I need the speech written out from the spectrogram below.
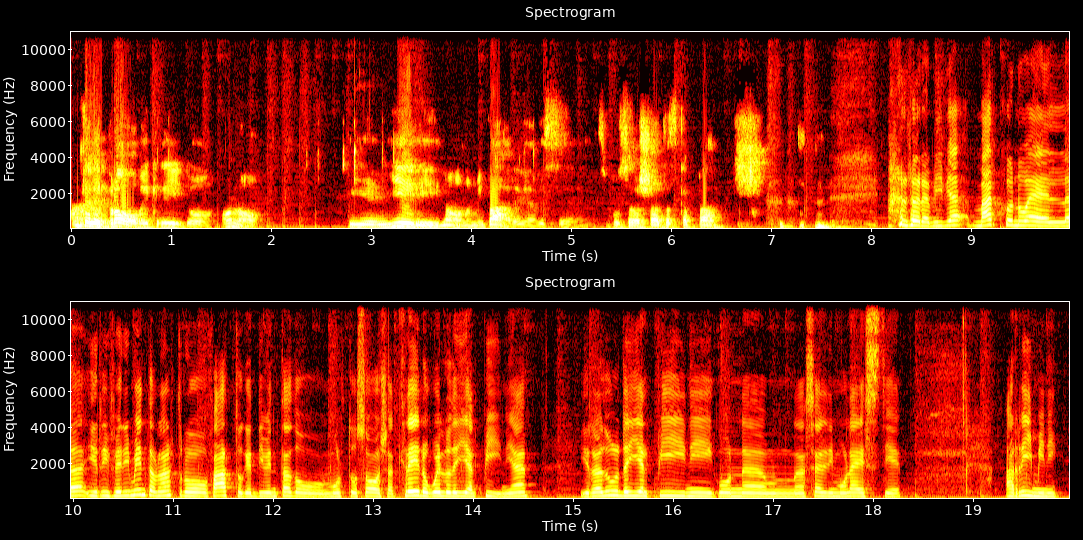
anche le prove, credo, o no? I- Ieri no, non mi pare che avesse, si fosse lasciata scappare. Allora, Marco Noel, in riferimento a un altro fatto che è diventato molto social, credo quello degli alpini, eh? Il raduno degli alpini con eh, una serie di molestie a Rimini.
